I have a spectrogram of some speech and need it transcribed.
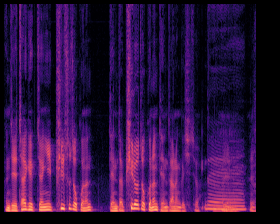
이제 자격증이 필수 조건은 된다, 필요 조건은 된다는 것이죠. 네. 네. 네.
